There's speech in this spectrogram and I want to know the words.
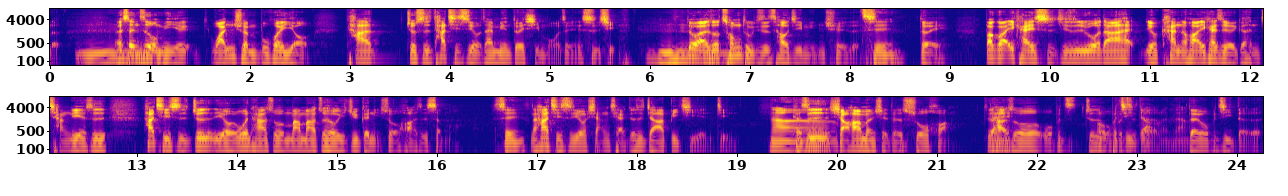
了，嗯，而甚至我们也完全不会有他，就是他其实有在面对心魔这件事情，嗯，对我来说冲突其实超级明确的，是。对，包括一开始，其实如果大家有看的话，一开始有一个很强烈的是，他其实就是有问他说，妈妈最后一句跟你说的话是什么？是，那他其实有想起来，就是叫他闭起眼睛，啊，可是小孩们选择说谎。就他说我不知，就是我不记得了，对，我不记得了。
